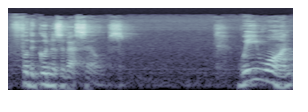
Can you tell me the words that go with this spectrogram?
for the goodness of ourselves? We want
